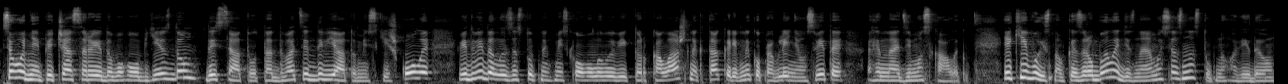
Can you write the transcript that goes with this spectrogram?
Сьогодні під час рейдового об'їзду 10 та 29 міські школи відвідали заступник міського голови Віктор Калашник та керівник управління освіти Геннадій Москалик. Які висновки зробили, дізнаємося з наступного відео.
